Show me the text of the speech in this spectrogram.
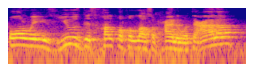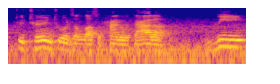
always use this khalq of Allah subhanahu wa ta'ala to turn towards Allah subhanahu wa ta'ala. We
